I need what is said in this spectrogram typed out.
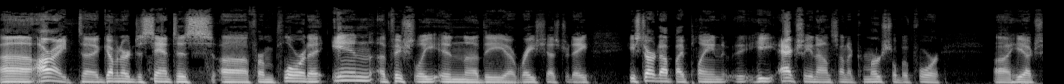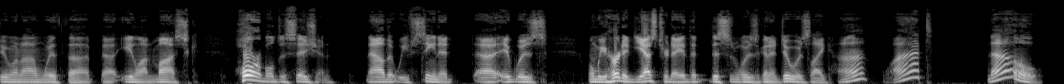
Uh, all right, uh, Governor DeSantis uh, from Florida in officially in uh, the uh, race yesterday. He started out by playing. He actually announced on a commercial before uh, he actually went on with Elon Musk. Horrible decision. Now that we've seen it, uh, it was when we heard it yesterday that this is what he was going to do. It was like, huh? What? No.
